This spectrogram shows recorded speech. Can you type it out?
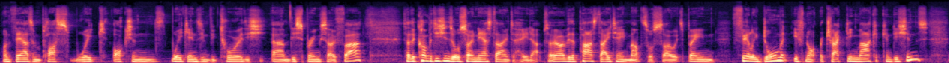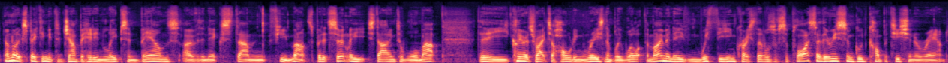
1,000 plus week auctions weekends in Victoria this um, this spring so far. So the competition's also now starting to heat up. So over the past 18 months or so, it's been fairly dormant, if not retracting market conditions. Now, I'm not expecting it to jump ahead in leaps and bounds over the next um, few months, but it's certainly starting to warm up. The clearance rates are holding reasonably well at the moment, even with the increased levels of supply. So there is some good competition around.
